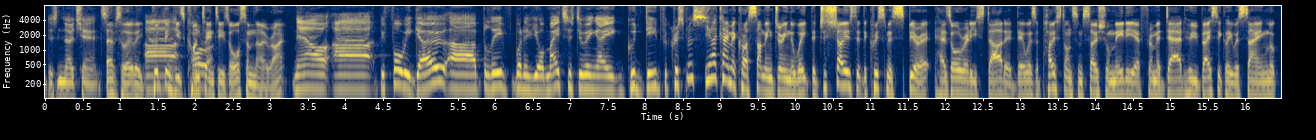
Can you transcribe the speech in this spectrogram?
there's no chance. Absolutely. Good uh, thing his content right. is awesome, though, right? Now, uh, before we go, uh, I believe one of your mates is doing a good deed for Christmas. Yeah, I came across something during the week that just shows that the Christmas spirit has already started. There was a post on some social media from a dad who basically was saying, Look,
